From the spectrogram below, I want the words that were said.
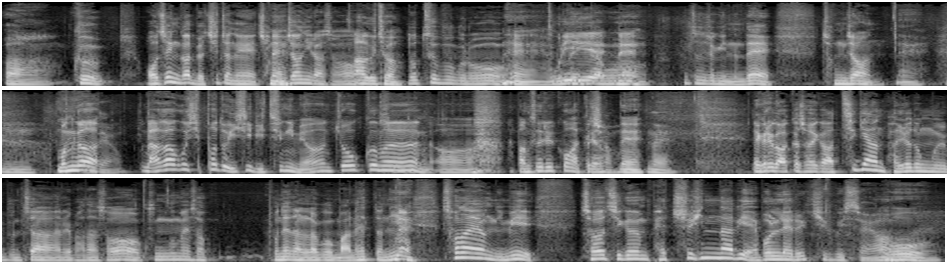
와 그 어젠가 며칠 전에 정전이라서 아 그렇죠. 노트북으로 네. 듣고 우리의 있다고 네. 했던 적이 있는데 정전 네. 음, 뭔가 안 돼요. 나가고 싶어도 22층이면 조금은 어, 망설일 것 같아요. 그렇죠. 네. 네. 네 그리고 아까 저희가 특이한 반려동물 문자를 받아서 궁금해서 보내달라고 말을 했더니 네. 손아영님이 저 지금 배추 흰나비 애벌레를 키우고 있어요. 오.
